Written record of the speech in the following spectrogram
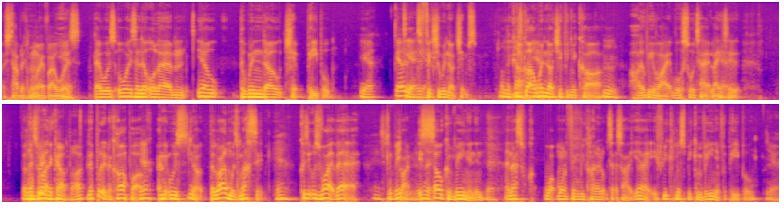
establishment, wherever I was, there was always a little, um, you know, the window chip people yeah. Oh, to, yeah. to yeah. fix your window chips. On the car, You've got a window chip in your car. Mm. Oh, it'll be all right. We'll sort it out later. But they put it in the car park. They put it in a car park, Yeah. and it was, you know, the line was massive Yeah. because it was right there. It's convenient, Like, it's it? so convenient, and, Yeah. and that's what one thing we kind of looked at. It's like, yeah, if you can just be convenient for people, Yeah.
